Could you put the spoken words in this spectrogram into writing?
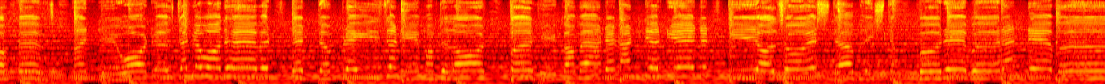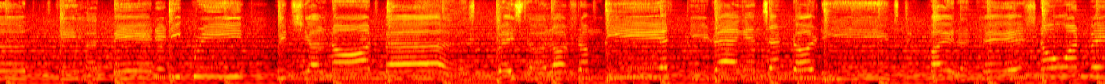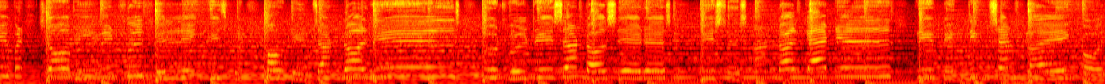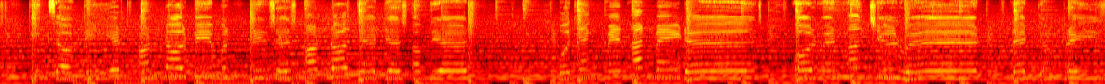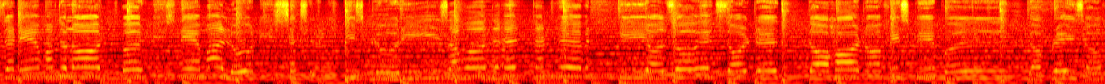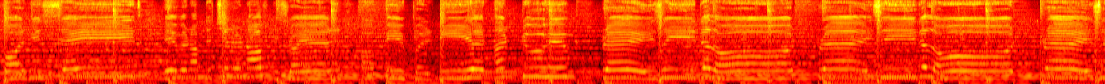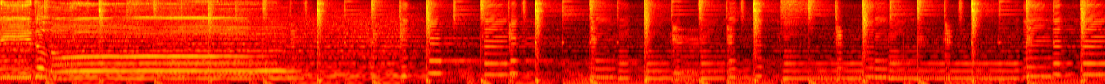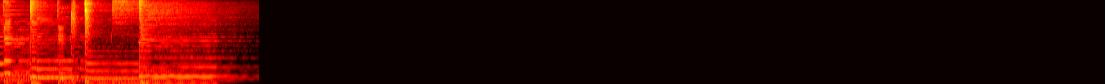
of heavens and the waters that cover the heaven. Let them praise the name of the Lord, for He commanded and He created. He also established them forever and ever. He had made a decree which shall not pass. Praise the Lord from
